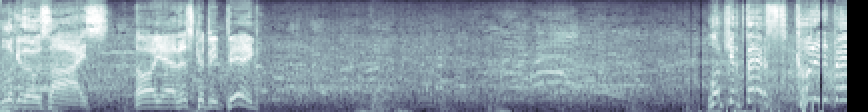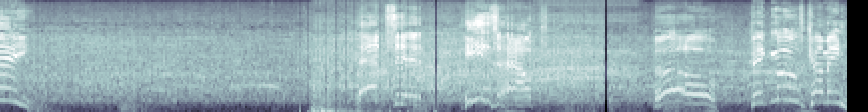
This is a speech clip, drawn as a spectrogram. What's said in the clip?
Look at those eyes. Oh, yeah, this could be big. Look at this. Could it be? That's it. He's out. Uh oh Big move coming.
